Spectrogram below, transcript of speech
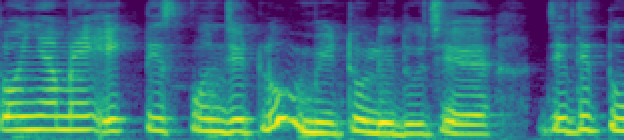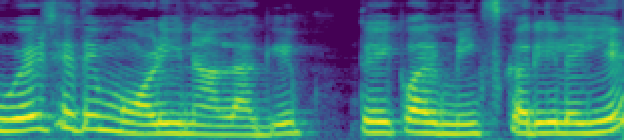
તો અહીંયા મેં એક ટીસ્પૂન જેટલું મીઠું લીધું છે. જેથી તુવેર છે તે મોડી ના લાગે. તો એકવાર મિક્સ કરી લઈએ.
